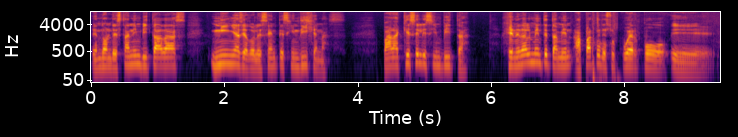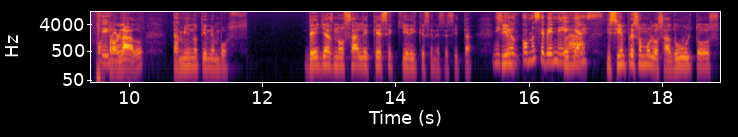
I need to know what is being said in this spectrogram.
en donde están invitadas niñas y adolescentes indígenas. ¿Para qué se les invita? Generalmente también, aparte de su cuerpo eh, controlado, también no tienen voz. De ellas no sale qué se quiere y qué se necesita. Ni cómo se ven ellas. Y siempre somos los adultos,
